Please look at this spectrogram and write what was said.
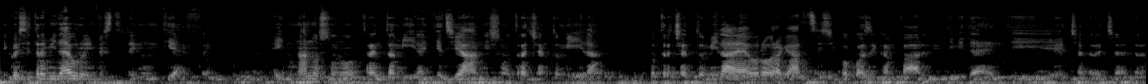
e questi 3.000 euro investiti in un ETF in un anno sono 30.000 in 10 anni sono 300.000 con 300.000 euro ragazzi si può quasi campare di dividendi eccetera eccetera.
